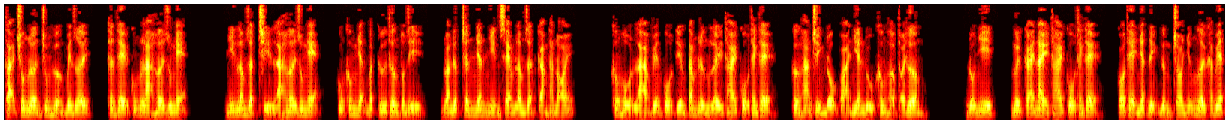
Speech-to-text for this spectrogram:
Tại chuông lớn trung hưởng bên dưới, thân thể cũng là hơi rung nhẹ nhìn lâm giật chỉ là hơi rung nhẹ, cũng không nhận bất cứ thương tổn gì, đoàn đức chân nhân nhìn xem lâm giật cảm thán nói, không hổ là viễn cổ tiếng tăm lừng lẫy thái cổ thánh thể, cường hãn trình độ quả nhiên đủ không hợp t h ó i thường. Đỗ nhi, ngươi cái này thái cổ thánh thể, có thể nhất định đừng cho những người khác biết,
